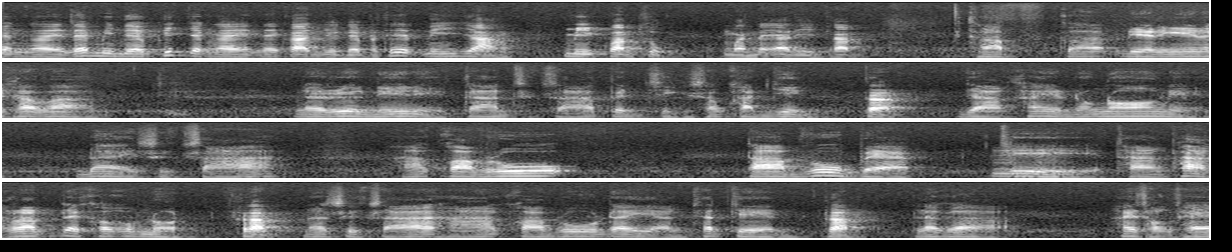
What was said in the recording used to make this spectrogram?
ยังไง และมีแนวคิดยังไงในการอยู่ในประเทศนี้อย่างมีความสุขเหมือนในอดีตครับ ครับก็เรียนอย่างนี้นะครับว่า ในเรื่องนี้นี่การศึกษาเป็นสิ่งสำคัญยิ่งครับอยากให้น้องๆเนี่ยได้ศึกษาหาความรู้ตามรูปแบบที่ทางภาครัฐได้เขากำหนด ครับนะศึกษาหาความรู้ได้อย่างชัดเจนครับ แล้วก็ให้ถ่องแท้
